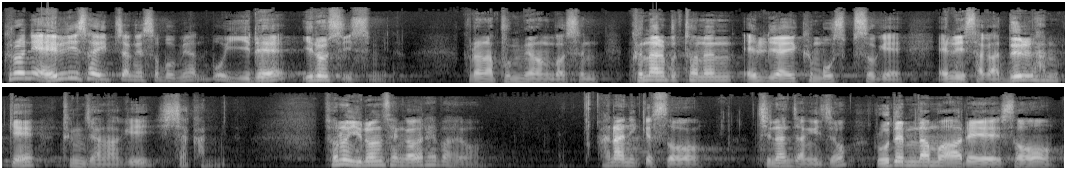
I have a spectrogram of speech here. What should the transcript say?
그러니 엘리사 입장에서 보면 뭐 이래 이럴 수 있습니다. 그러나 분명한 것은 그날부터는 엘리야의 그 모습 속에 엘리사가 늘 함께 등장하기 시작합니다. 저는 이런 생각을 해봐요. 하나님께서 지난 장이죠. 로뎀나무 아래에서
